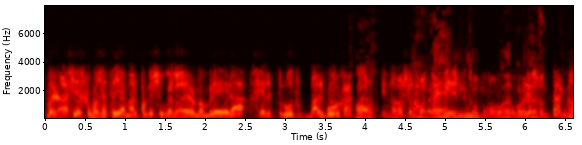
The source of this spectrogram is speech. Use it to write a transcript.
Bueno, así es como se hace llamar porque su verdadero nombre era Gertrude Balburga, Oh, claro, que no sonaba tan bien como, Joder, como. Sontag, ¿no?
